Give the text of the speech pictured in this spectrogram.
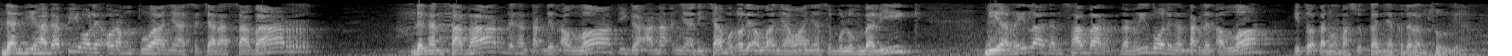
dan dihadapi oleh orang tuanya secara sabar. Dengan sabar dengan takdir Allah tiga anaknya dicabut oleh Allah nyawanya sebelum balik. Dia rela dan sabar dan ridho dengan takdir Allah itu akan memasukkannya ke dalam surga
